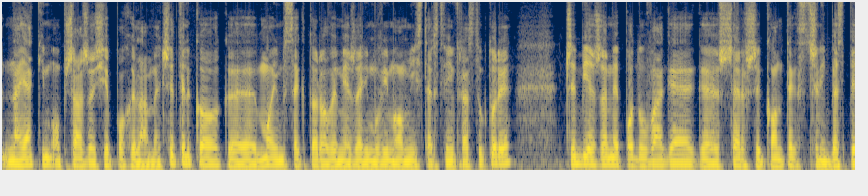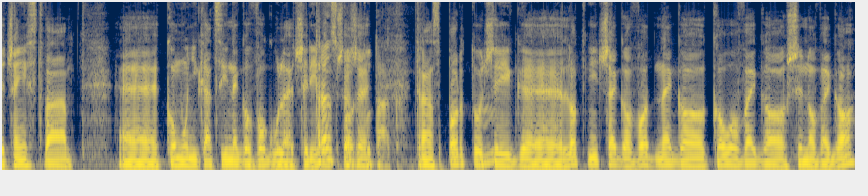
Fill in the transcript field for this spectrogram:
na jakim obszarze się pochylamy? Czy tylko moim sektorowym, jeżeli mówimy o Ministerstwie Infrastruktury, czy bierzemy pod uwagę szerszy kontekst, czyli bezpieczeństwa komunikacyjnego w ogóle, czyli w Transportu, obszarze tak. transportu, czyli e, lotniczego, wodnego, kołowego, szynowego.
